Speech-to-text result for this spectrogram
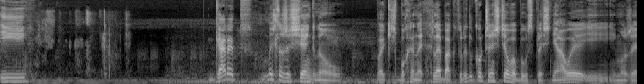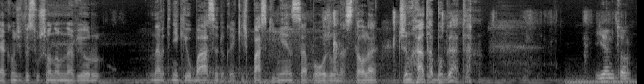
I Gareth myślę, że sięgnął po jakiś bochenek chleba, który tylko częściowo był spleśniały i, i może jakąś wysuszoną na wiór, nawet nie kiełbasę, tylko jakieś paski mięsa położył na stole. Czym chata bogata? Jem to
